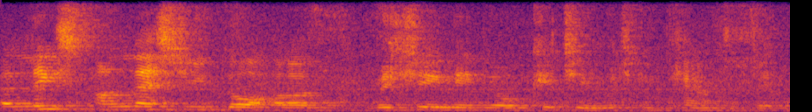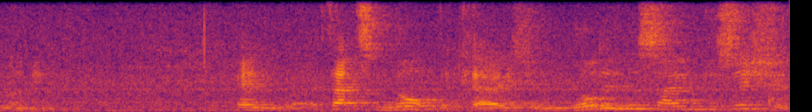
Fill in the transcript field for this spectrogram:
at least unless you've got a machine in your kitchen which can counterfeit money. Anyway, if that's not the case, you're not in the same position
